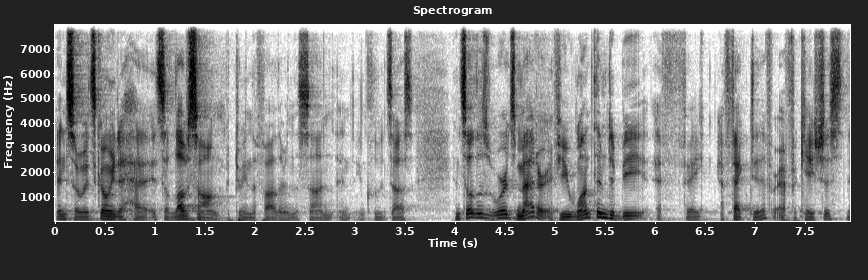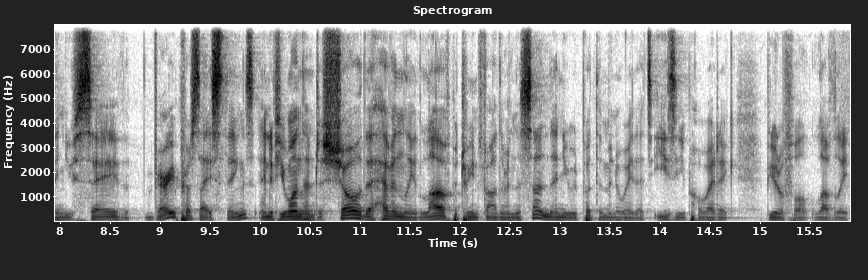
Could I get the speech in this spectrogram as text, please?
And so it's going to ha- it's a love song between the Father and the Son and includes us. And so those words matter. If you want them to be effective or efficacious, then you say the very precise things. And if you want them to show the heavenly love between Father and the Son, then you would put them in a way that's easy, poetic, beautiful, lovely,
